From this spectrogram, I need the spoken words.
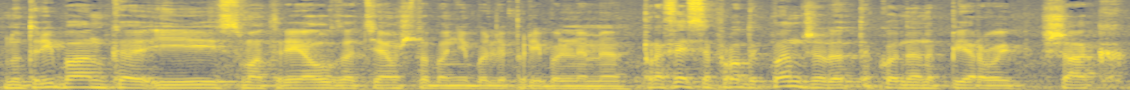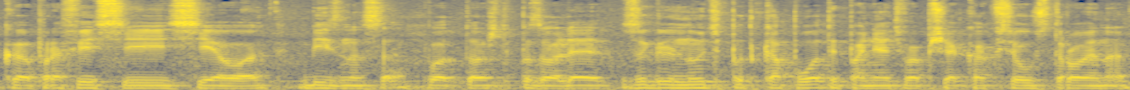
внутри банка и смотрел за тем, чтобы они были прибыльными. Профессия продукт менеджер это такой, наверное, первый шаг к профессии SEO бизнеса. Вот то, что позволяет заглянуть под капот и понять вообще, как все устроено.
